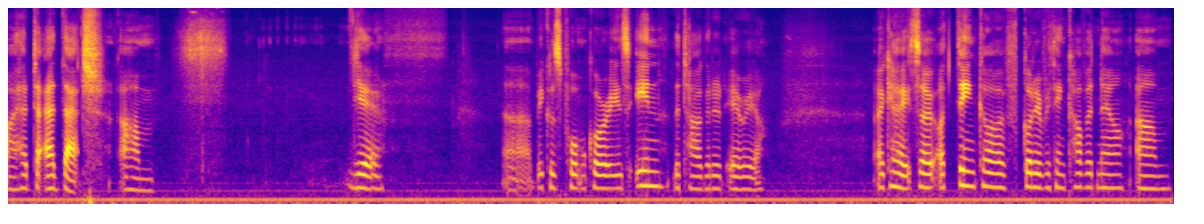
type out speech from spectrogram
I had to add that um, yeah uh, because Port Macquarie is in the targeted area. Okay so I think I've got everything covered now. Um,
